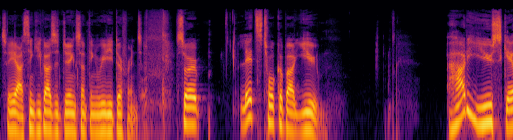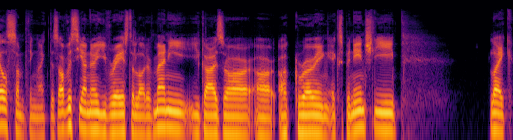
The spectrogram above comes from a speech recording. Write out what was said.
so yeah, I think you guys are doing something really different. So let's talk about you how do you scale something like this? Obviously, I know you've raised a lot of money. You guys are are, are growing exponentially. Like,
